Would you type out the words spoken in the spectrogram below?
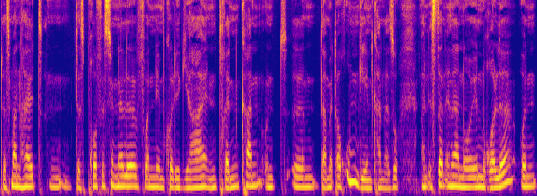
dass man halt das Professionelle von dem Kollegialen trennen kann und ähm, damit auch umgehen kann. Also man ist dann in einer neuen Rolle und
